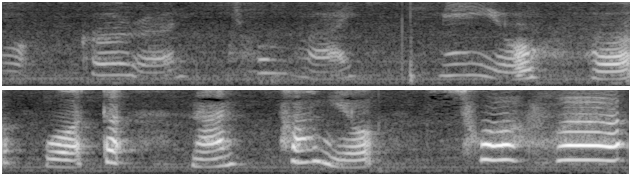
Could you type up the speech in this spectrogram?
我个人从来没有和我的男朋友说话。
